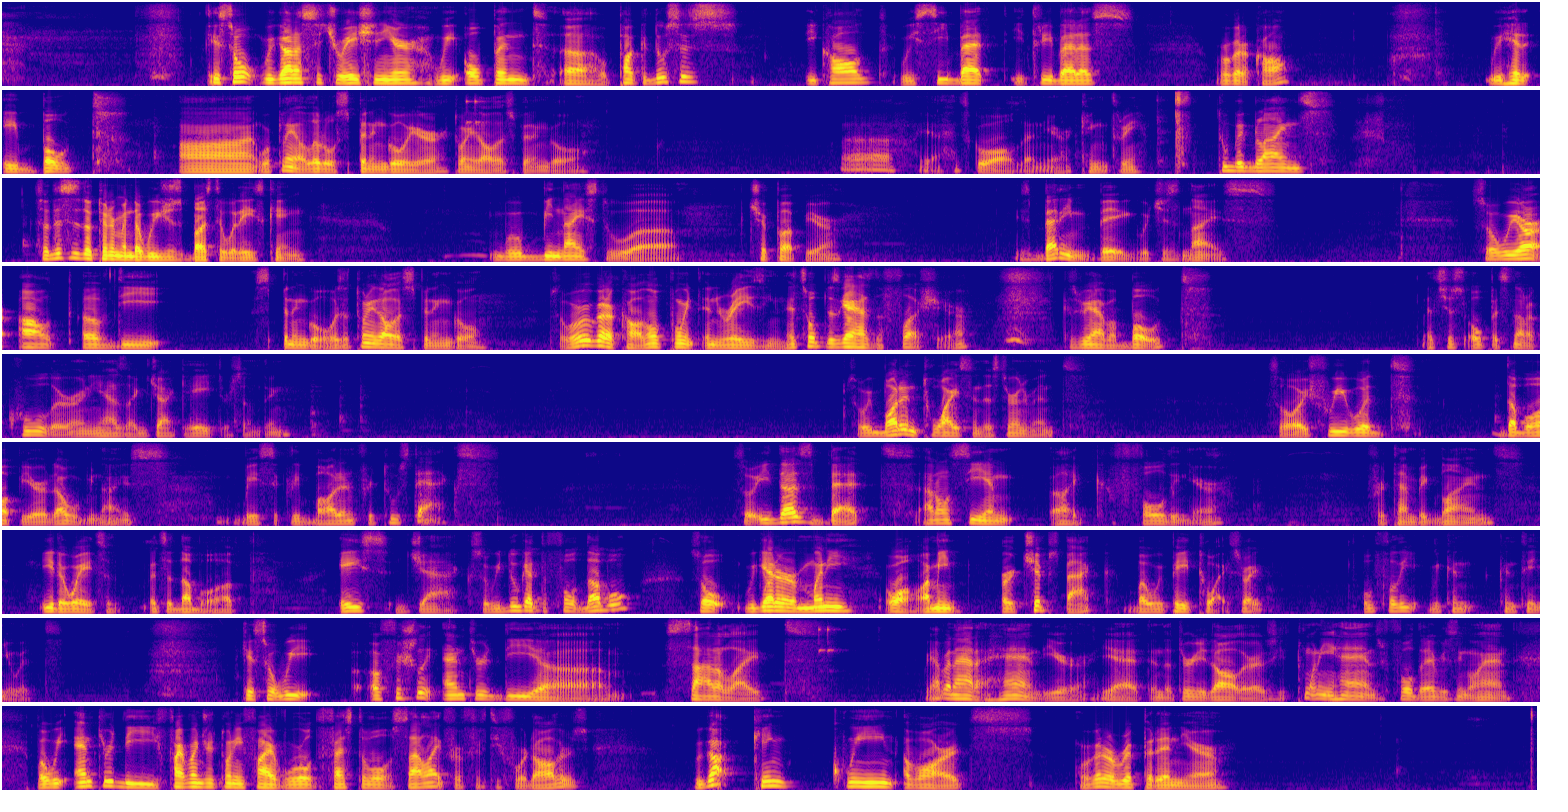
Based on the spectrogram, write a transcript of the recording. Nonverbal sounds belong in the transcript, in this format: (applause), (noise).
Okay, so we got a situation here. We opened uh, pocket deuces. He called. We c-bet. He three bet us. We're gonna call. We hit a boat. On, we're playing a little spin and go here. $20 spin and go. Uh, yeah, let's go all then here. King three. Two big blinds. So this is the tournament that we just busted with ace king. Would be nice to uh, chip up here. He's betting big, which is nice. So we are out of the spin and go. It was a $20 spin and go. So we're going to call. No point in raising. Let's hope this guy has the flush here. Because we have a boat. Let's just hope it's not a cooler and he has like Jack 8 or something. So we bought in twice in this tournament. So if we would double up here, that would be nice. Basically bought in for two stacks. So he does bet. I don't see him like folding here for 10 big blinds. Either way, it's a, it's a double up. Ace, Jack. So we do get the full double. So we get our money, well, I mean, our chips back, but we paid twice, right? Hopefully we can continue it. Okay, so we officially entered the uh, satellite. We haven't had a hand here yet in the $30. 20 hands, folded every single hand. But we entered the 525 World Festival satellite for $54. We got King, Queen of Hearts. We're going to rip it in here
